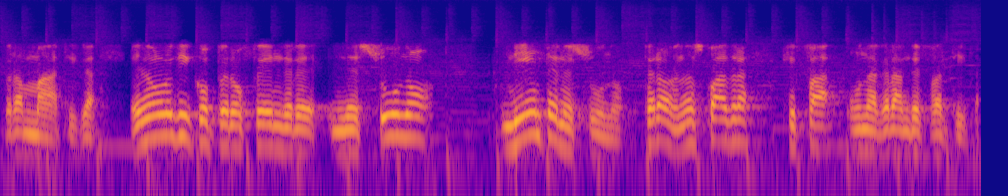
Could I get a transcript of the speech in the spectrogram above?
drammatica. E non lo dico per offendere nessuno, niente nessuno, però è una squadra che fa una grande fatica.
